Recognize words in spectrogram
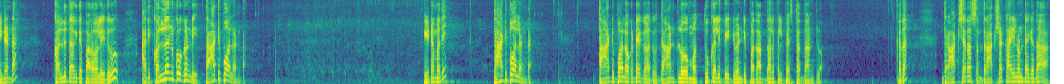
ఏంటంట? కళ్ళు తాగితే పర్వాలేదు. అది కళ్ళు అనుకోకండి తాటిపోవాలంట. ఏటమ్మది? తాటిపోవాలంట. తాటిపాలు ఒకటే కాదు దాంట్లో మత్తు కలిపేటువంటి పదార్థాలు కలిపేస్తారు దాంట్లో. కదా? ద్రాక్షరసం ద్రాక్షకాయలు ఉంటాయి కదా?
